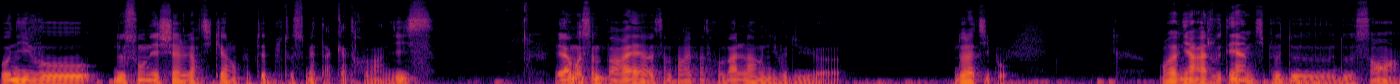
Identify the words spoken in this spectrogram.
Au niveau de son échelle verticale, on peut peut-être plutôt se mettre à 90. Et là, moi, ça me paraît, euh, ça me paraît pas trop mal, là, au niveau du, euh, de la typo. On va venir ajouter un petit peu de, sang, hein.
